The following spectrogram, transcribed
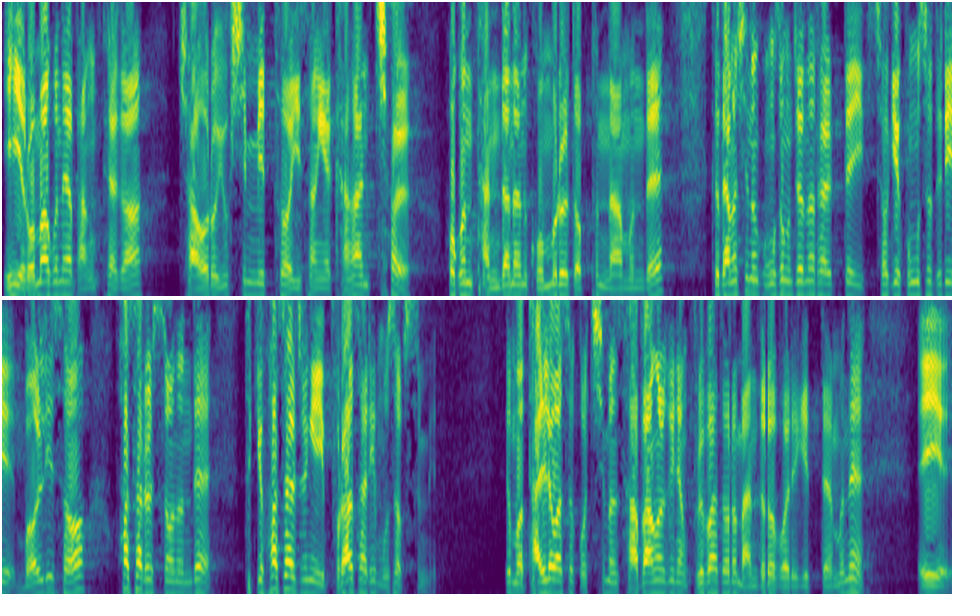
이 로마군의 방패가 좌우로 60m 이상의 강한 철 혹은 단단한 고무를 덮은 나무인데 그 당시는 공성전을 할때 저기 궁수들이 멀리서 화살을 쏘는데 특히 화살 중에 이 불화살이 무섭습니다. 뭐 달려와서 꽂히면 사방을 그냥 불바다로 만들어 버리기 때문에 이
